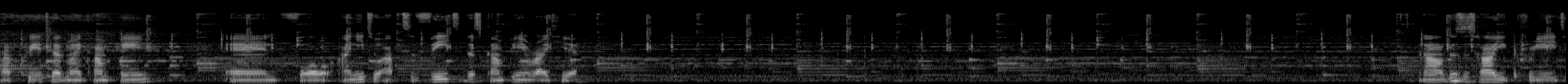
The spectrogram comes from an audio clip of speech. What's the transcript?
I've created my campaign and for I need to activate this campaign right here. Now this is how you create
